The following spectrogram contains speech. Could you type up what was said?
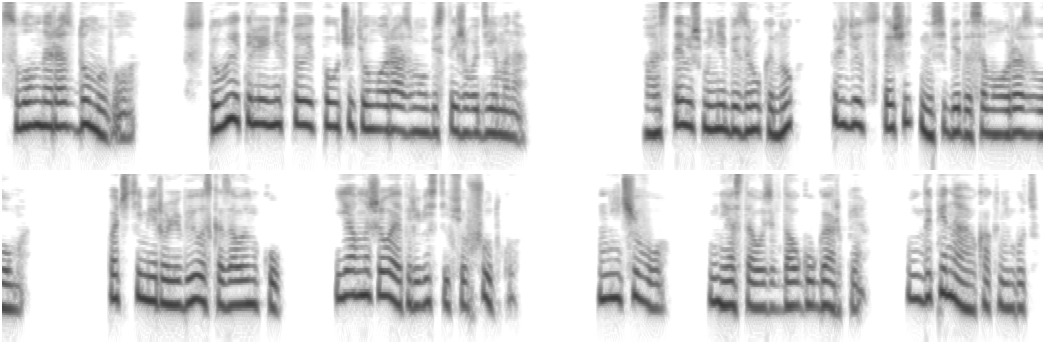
словно раздумывала, стоит или не стоит поучить уму разуму бесстыжего демона. А оставишь меня без рук и ног, придется тащить на себе до самого разлома. Почти миролюбиво сказал Инкуб, явно желая перевести все в шутку. Ничего, не осталось в долгу Гарпия. Допинаю как-нибудь.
